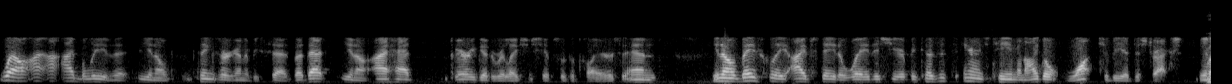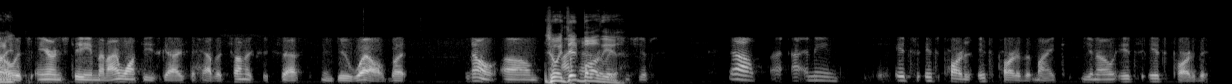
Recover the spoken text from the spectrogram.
Well, I, I believe that you know things are going to be said, but that you know I had very good relationships with the players, and you know basically I've stayed away this year because it's Aaron's team, and I don't want to be a distraction. You know, it's Aaron's team, and I want these guys to have a ton of success and do well. But no, um, So it did bother you? No, I, I mean it's it's part of it's part of it, Mike. You know, it's it's part of it.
